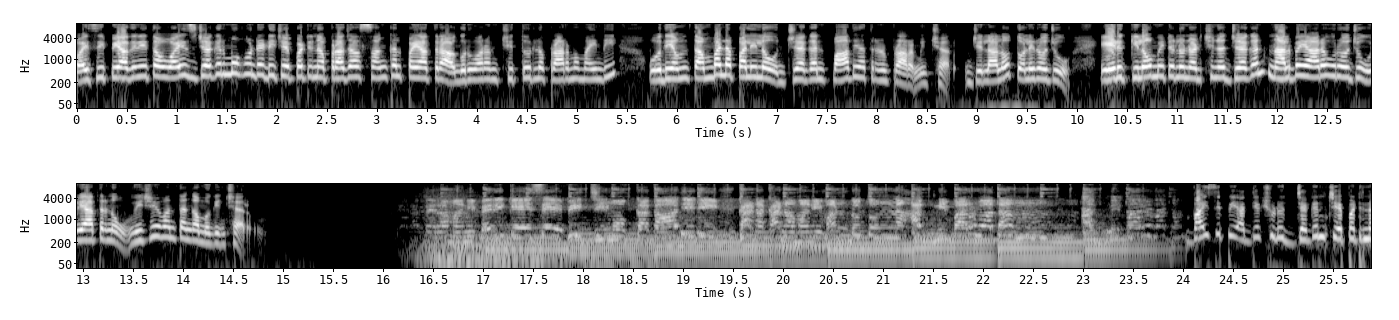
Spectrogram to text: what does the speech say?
వైసీపీ అధినేత వైఎస్ జగన్మోహన్ రెడ్డి చేపట్టిన ప్రజా సంకల్పయాత్ర గురువారం చిత్తూరులో ప్రారంభమైంది. ఉదయం తంబళ్ళపల్లిలో జగన్ పాదయాత్రను ప్రారంభించారు. జిల్లాలో తొలి రోజు ఏడు కిలోమీటర్లు నడిచిన జగన్ నలభై ఆరవ రోజు యాత్రను విజయవంతంగా ముగించారు. పెరమని పెరికేసే పిచ్చి మొక్క కాదిది. కణకణమని మండుతున్న అగ్ని పర్వతం వైసీపీ అధ్యక్షుడు జగన్ చేపట్టిన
